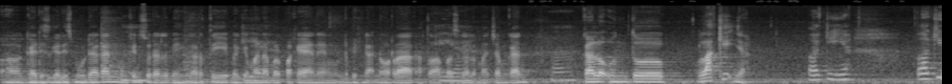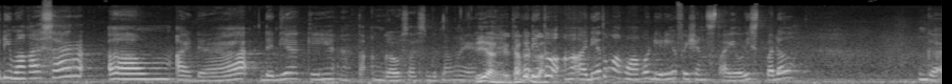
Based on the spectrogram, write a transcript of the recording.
eh, gadis-gadis muda kan mungkin sudah lebih ngerti bagaimana Hmm. Iya. berpakaian yang lebih nggak norak atau apa Iya. segala macam kan. Hah. Kalau untuk lakinya, Laki ya. Laki di Makassar em, ada dan dia kayaknya ah, tak nggak usah sebut nama ya. Iya, nggak, Tapi dia tuh ah, dia tuh ngaku-ngaku dirinya fashion stylist padahal enggak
